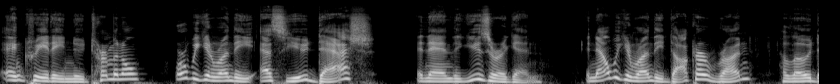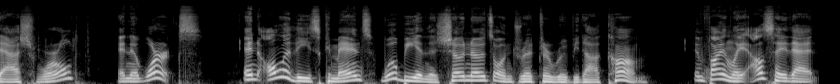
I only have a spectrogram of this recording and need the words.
and create a new terminal or we can run the su dash and then the user again. And now we can run the docker run hello dash world and it works. And all of these commands will be in the show notes on driftingruby.com. And finally, I'll say that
